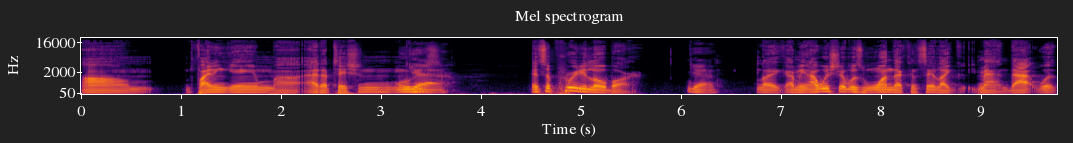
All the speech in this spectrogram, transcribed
um, fighting game uh, adaptation movies. yeah, it's a pretty low bar. yeah. Like, I mean, I wish there was one that can say like, man, that would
